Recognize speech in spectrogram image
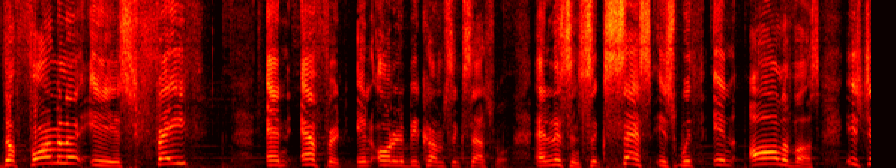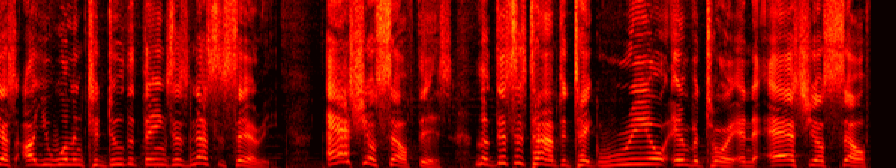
The formula is faith and effort in order to become successful. And listen, success is within all of us. It's just, are you willing to do the things as necessary? Ask yourself this. Look, this is time to take real inventory and to ask yourself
